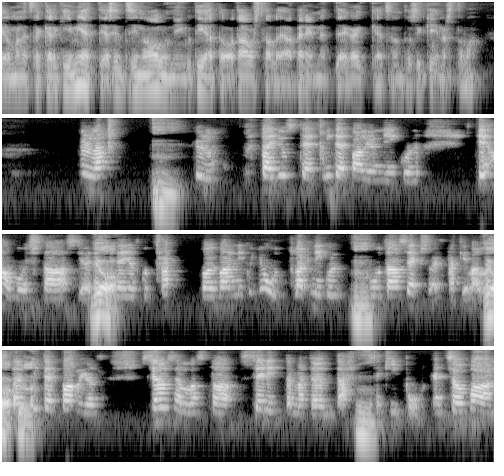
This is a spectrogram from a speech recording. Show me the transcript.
ilman, että sitä kerkii miettiä. Silti siinä on ollut niin kuin, tietoa taustalla ja perinnettä ja kaikkea, että se on tosi kiinnostava. Kyllä, mm. kyllä. Tai just se, että miten paljon niin kuin, keho muistaa asioita, Joo. miten jotkut voi vaan niinku juuttua, vaikka niinku mm. puhutaan seksuaalista väkivallasta, että miten paljon se on sellaista selittämätöntä, mm. se kipu, että se on vaan,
